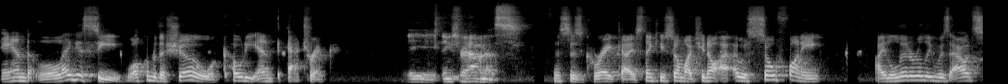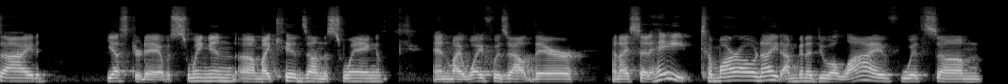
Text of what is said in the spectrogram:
and legacy. Welcome to the show, Cody and Patrick. Hey, thanks for having us. This is great, guys. Thank you so much. You know, I, it was so funny. I literally was outside yesterday. I was swinging uh, my kids on the swing, and my wife was out there and I said, "Hey, tomorrow night I'm going to do a live with some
